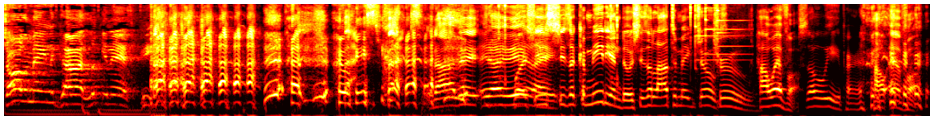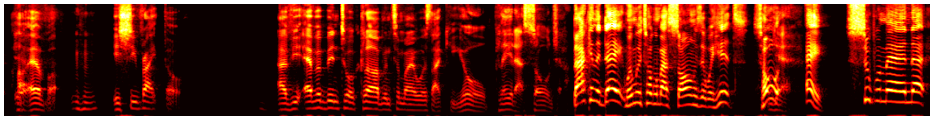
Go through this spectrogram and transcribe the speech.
Charlamagne the God looking ass bitch. Facts. You know what I mean? You know what I mean? But she's, Like- she's a comedian, though. She's allowed to make jokes. True. However, So we apparently. however, however, Mm-hmm. is she right, though? Have you ever been to a club and somebody was like, yo, play that soldier? Back in the day when we were talking about songs that were hits, so Yeah. hey, Superman that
